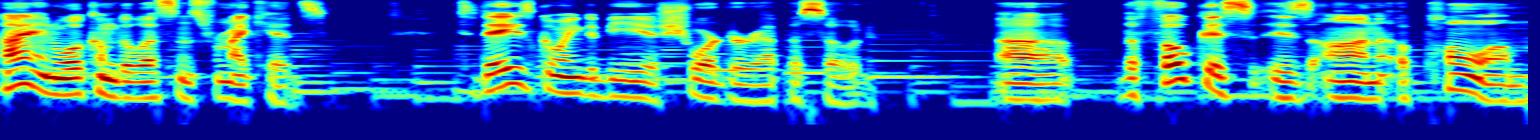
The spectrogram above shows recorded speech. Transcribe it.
Hi, and welcome to Lessons for My Kids. Today is going to be a shorter episode. Uh, the focus is on a poem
